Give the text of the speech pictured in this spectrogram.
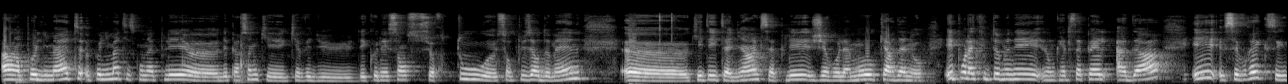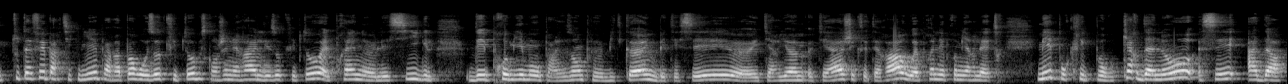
à un polymath. Polymath, c'est ce qu'on appelait des personnes qui, qui avaient du, des connaissances sur tout, sur plusieurs domaines, euh, qui était italien, qui s'appelait Gerolamo Cardano. Et pour la crypto-monnaie, donc elle s'appelle ADA, et c'est vrai que c'est tout à fait particulier par rapport aux autres cryptos, parce qu'en général, les autres cryptos, elles prennent les sigles des premiers mots, par exemple Bitcoin, BTC, euh, Ethereum, ETH, etc., ou elles prennent les premières lettres. Mais pour, Cardano, c'est ADA.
